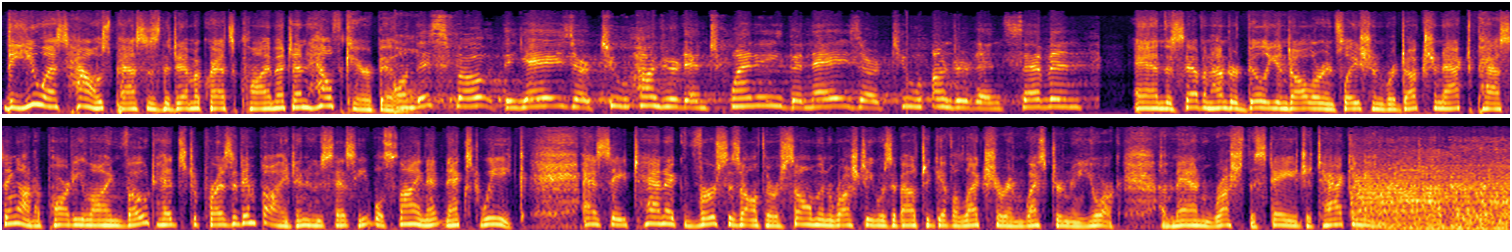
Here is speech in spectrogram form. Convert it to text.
The U.S. House passes the Democrats' climate and health care bill. On this vote, the yeas are 220, the nays are 207. And the $700 billion Inflation Reduction Act passing on a party line vote heads to President Biden, who says he will sign it next week. As Satanic Verses author Salman Rushdie was about to give a lecture in Western New York, a man rushed the stage attacking him.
